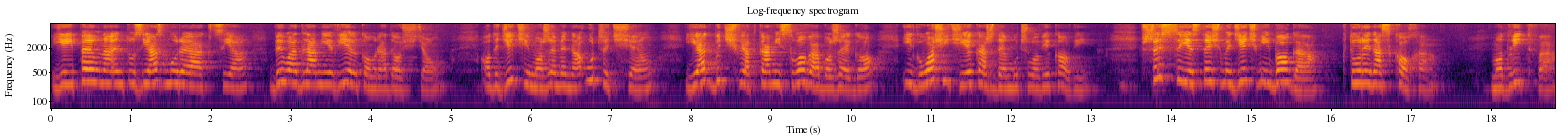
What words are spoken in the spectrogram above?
Jej pełna entuzjazmu reakcja była dla mnie wielką radością. Od dzieci możemy nauczyć się, jak być świadkami Słowa Bożego i głosić je każdemu człowiekowi. Wszyscy jesteśmy dziećmi Boga, który nas kocha. Modlitwa.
